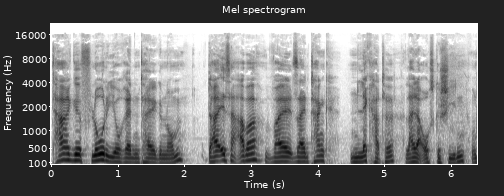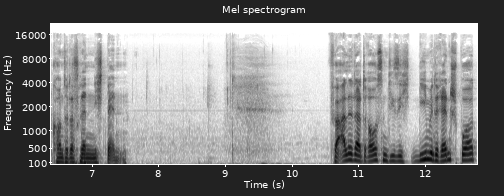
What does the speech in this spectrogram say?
Targe Florio Rennen teilgenommen. Da ist er aber, weil sein Tank ein Leck hatte, leider ausgeschieden und konnte das Rennen nicht beenden. Für alle da draußen, die sich nie mit Rennsport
